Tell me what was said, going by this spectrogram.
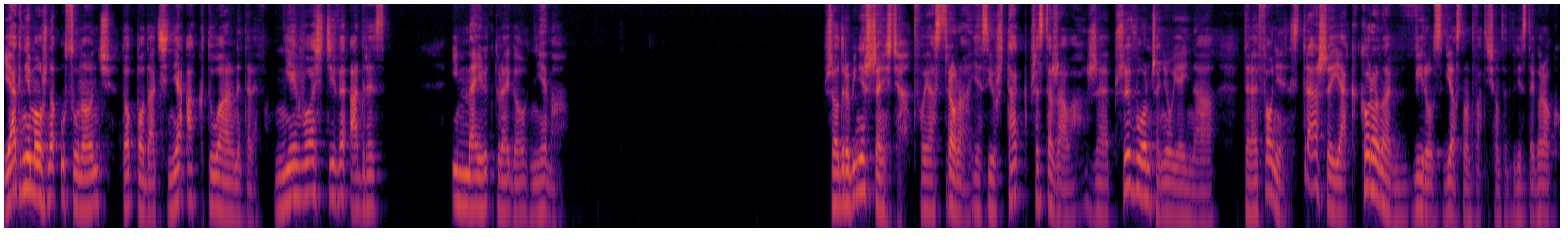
Jak nie można usunąć, to podać nieaktualny telefon, niewłaściwy adres e-mail, którego nie ma. Przy odrobinie szczęścia Twoja strona jest już tak przestarzała, że przy włączeniu jej na telefonie straszy jak koronawirus wiosną 2020 roku.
